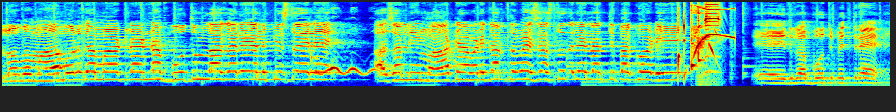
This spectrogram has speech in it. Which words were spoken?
నువ్వు మామూలుగా మాట్లాడినా బూతుల్లాగానే అనిపిస్తాయిలే. అసలు నీ మాట ఎవడికి అర్థమైసేస్తుందిలే నత్తి పకోడి? ఇదిగో బూత్ పిత్రే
